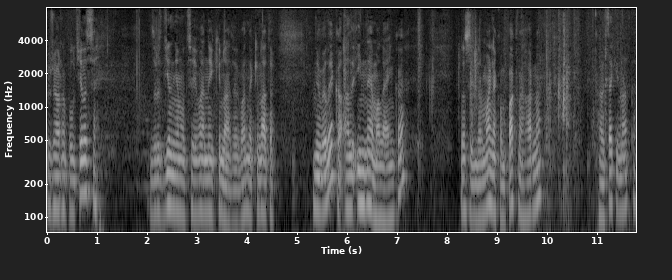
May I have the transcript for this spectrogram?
Дуже гарно вийшло з розділенням цієї ванної кімнати. Ванна кімната невелика, але і не маленька. Досить нормальна, компактна, гарна. Але ця кімнатка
